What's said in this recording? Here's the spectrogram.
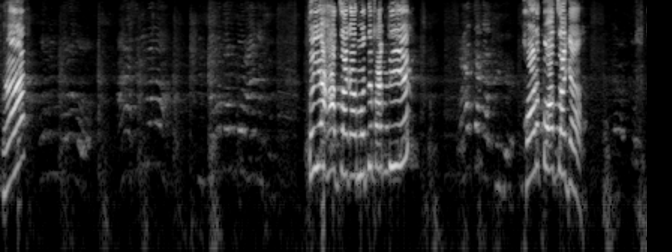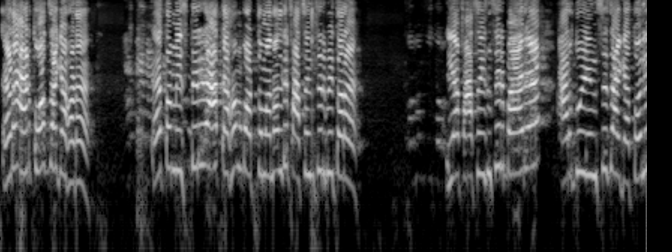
হ্যাঁ তো ইয়ে হাত জায়গার মধ্যে ফাইভ দিয়ে হড় তোর জায়গা? এটা আর তোর জায়গা হড়ে এ তো মিস্ত্রির হাত এখন বর্তমান হলদি পাঁচ ইঞ্চির ভিতরে। ইয়া পাঁচ ইঞ্চির বাইরে আর দুই ইঞ্চি জায়গা। তলে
